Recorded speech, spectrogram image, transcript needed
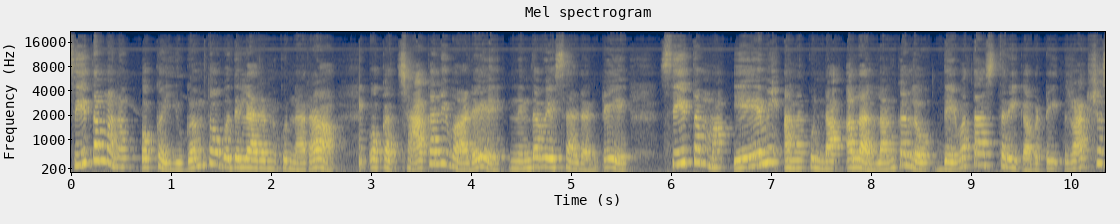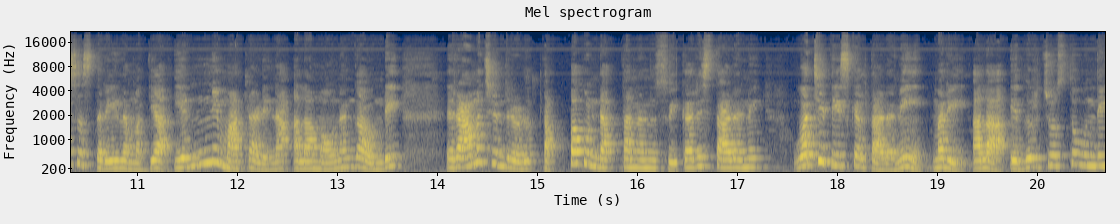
సీతమ్మను ఒక యుగంతో వదిలారనుకున్నారా? ఒక చాకలి వాడే నింద వేశాడంటే సీతమ్మ ఏమి అనకుండా అలా లంకలో దేవతా స్త్రీ కాబట్టి రాక్షస స్త్రీల మధ్య ఎన్ని మాట్లాడినా అలా మౌనంగా ఉండి రామచంద్రుడు తప్పకుండా తనను స్వీకరిస్తాడని వచ్చి తీసుకెళ్తాడని మరి అలా ఎదురు చూస్తూ ఉంది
